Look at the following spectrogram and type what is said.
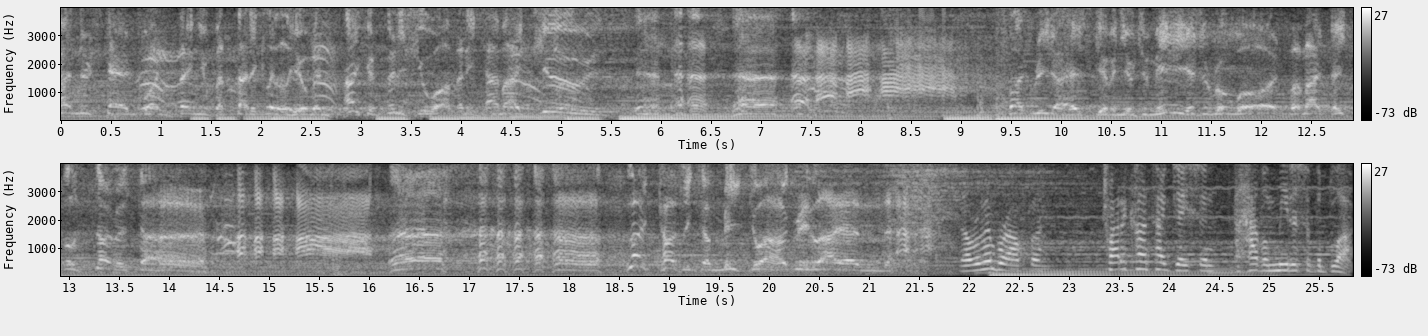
Understand one thing, you pathetic little human. I can finish you off anytime I choose. but Rita has given you to me as a reward for my faithful service to her. like tossing some meat to a hungry lion. Now remember, Alpha, try to contact Jason and have him meet us at the bluff.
